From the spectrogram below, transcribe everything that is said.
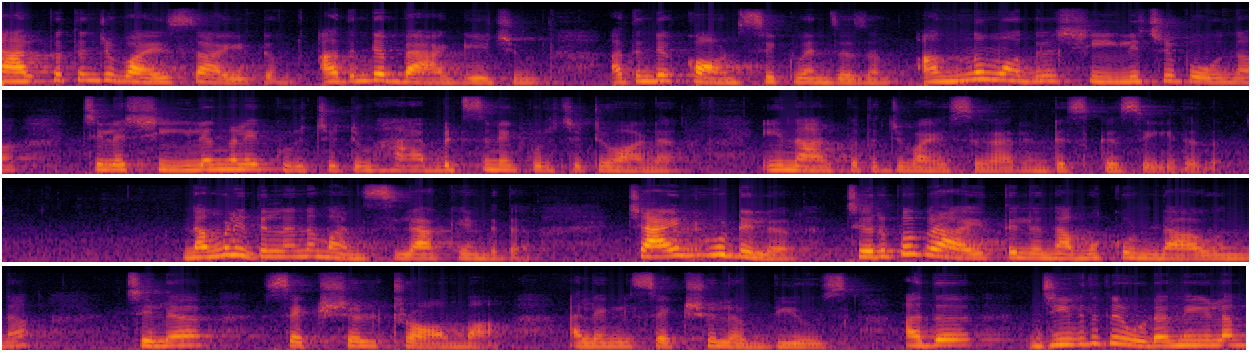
നാൽപ്പത്തഞ്ച് വയസ്സായിട്ടും അതിന്റെ ബാഗേജും അതിന്റെ കോൺസിക്വൻസസും അന്നു മുതൽ ശീലിച്ചു പോകുന്ന ചില ശീലങ്ങളെ കുറിച്ചിട്ടും ഹാബിറ്റ്സിനെ കുറിച്ചിട്ടുമാണ് ഈ നാൽപ്പത്തഞ്ച് വയസ്സുകാരൻ ഡിസ്കസ് ചെയ്തത്. നമ്മൾ ഇതിൽ നിന്ന് മനസ്സിലാക്കേണ്ടത് ചൈൽഡ്ഹുഡിൽ ചെറുപ്പപ്രായത്തിൽ നമുക്കുണ്ടാവുന്ന ചില സെക്ഷൽ ട്രോമ അല്ലെങ്കിൽ സെക്ഷൽ അബ്യൂസ് അത് ജീവിതത്തിലുടനീളം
